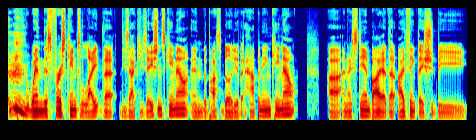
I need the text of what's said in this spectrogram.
when this first came to light that these accusations came out and the possibility of it happening came out uh, and I stand by it that I think they should be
